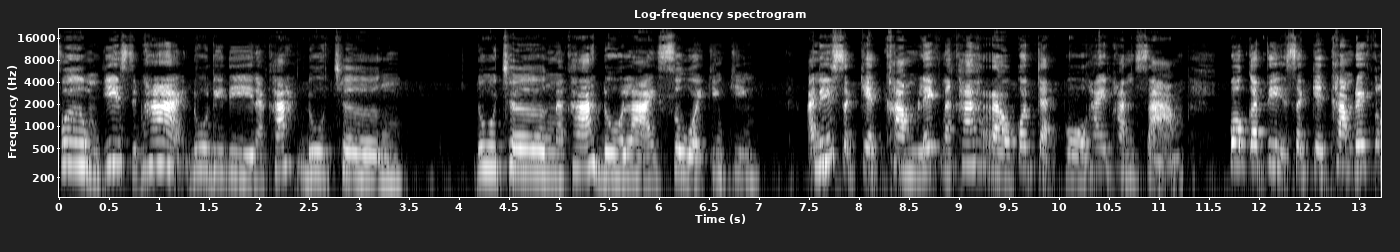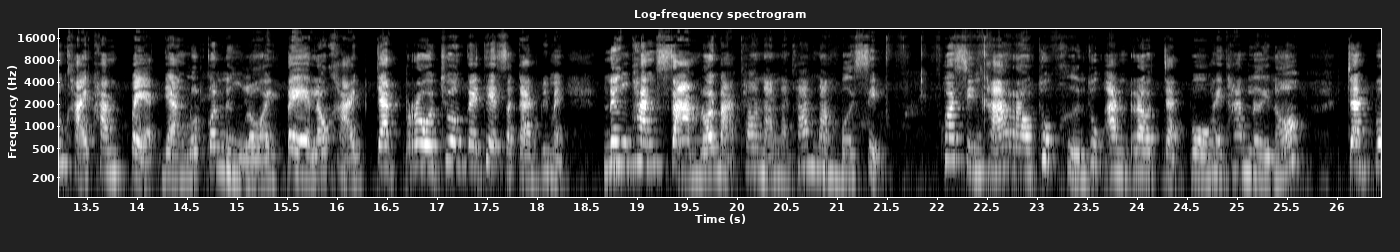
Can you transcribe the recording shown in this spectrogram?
ฟืม 25 ดูดีๆนะคะ ดูเชิง ดูเชิงนะคะ ดูลายสวยจริงๆ อันนี้สเก็ดคำเล็กนะคะ เราก็จัดโปรให้พันสามปกติสเก็ดคำเล็กต้องขายพันแปดอย่างลดก็หนึ่งร้อยแต่เราขายจัดโปรช่วงใกล้เทศกาลปีใหม่หนึ่งพันสามร้อยบาทเท่านั้นนะคะนำเบอร์สิบเพราะสินค้าเราทุกผืนทุกอันเราจัดโปรให้ท่านเลยเนาะจัดโปร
